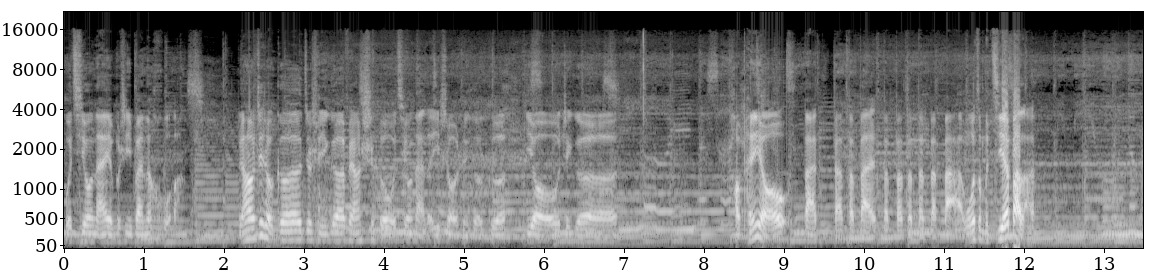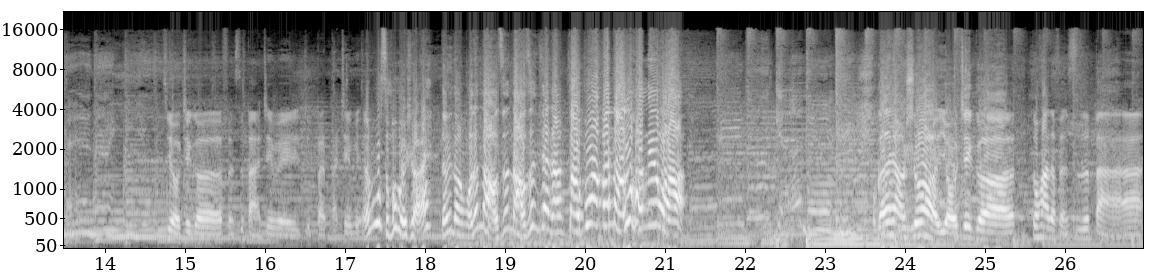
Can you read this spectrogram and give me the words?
我骑牛奶也不是一般的火。然后这首歌就是一个非常适合我骑牛奶的一首这个歌，有这个好朋友把把把把把把把把把，我怎么结巴了？就有这个粉丝把这位就把把这位哎我怎么回事哎等一等我的脑子脑子你在哪导播把脑子还给我！我刚才想说有这个动画的粉丝把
